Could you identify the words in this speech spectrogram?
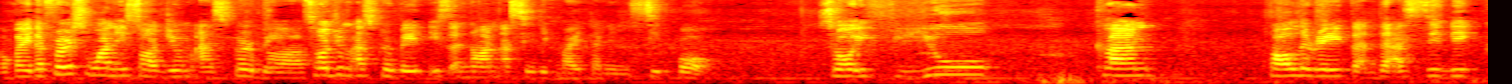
Okay, the first one is sodium ascorbate. Uh, sodium ascorbate is a non-acidic vitamin C po. So, if you can't tolerate the acidic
